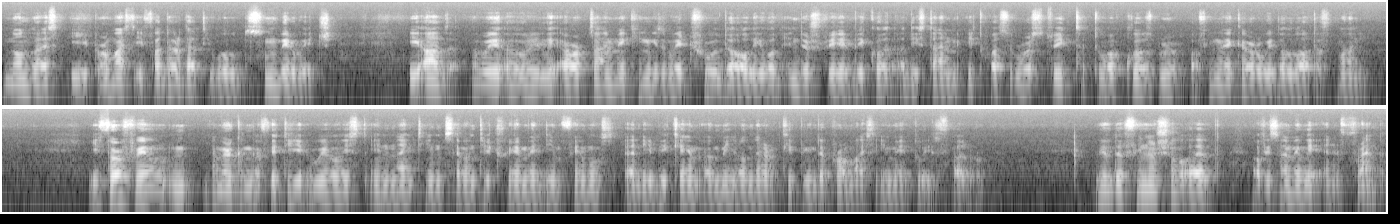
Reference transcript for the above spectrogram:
nonetheless he promised his father that he would soon be rich. He had re a really hard time making his way through the Hollywood industry because at this time it was restricted to a close group of filmmakers with a lot of money. His first film, American Graffiti, released in 1973, made him famous and he became a millionaire, keeping the promise he made to his father, with the financial help of his family and friend.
